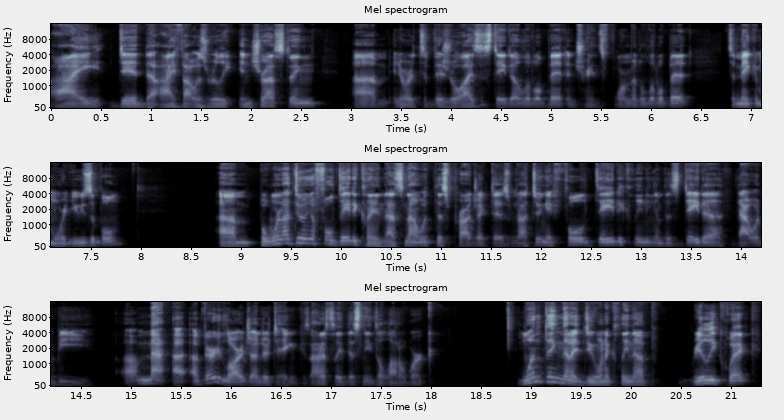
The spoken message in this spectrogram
I did that I thought was really interesting um, in order to visualize this data a little bit and transform it a little bit to make it more usable. Um, but we're not doing a full data cleaning. That's not what this project is. We're not doing a full data cleaning of this data. That would be a, a very large undertaking because honestly, this needs a lot of work. One thing that I do want to clean up really quick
